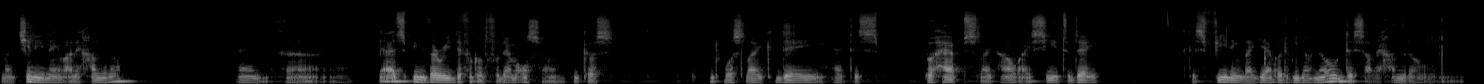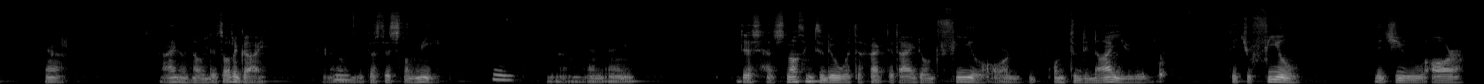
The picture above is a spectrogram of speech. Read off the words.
my Chilean name Alejandro, and uh, yeah, it's been very difficult for them also because it was like they had this, perhaps like how I see it today this feeling like, yeah, but we don't know this Alejandro. Yeah, I don't know this other guy, you know, because that's not me. Mm. You know, and and this has nothing to do with the fact that I don't feel or want to deny you that you feel that you are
